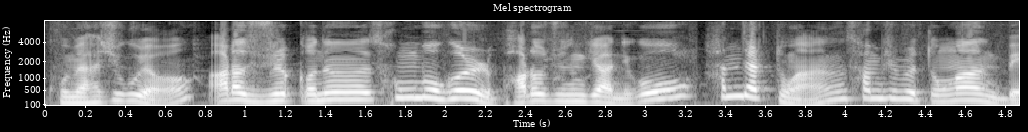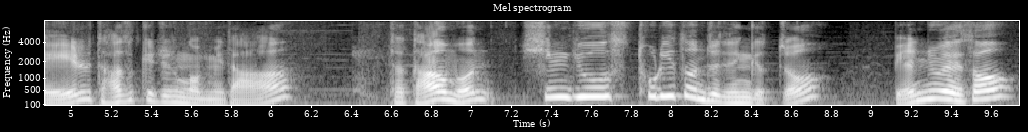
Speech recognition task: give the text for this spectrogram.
구매하시고요. 알아주실 거는 성목을 바로 주는 게 아니고 한 달 동안 30일 동안 매일 5개 주는 겁니다. 자 다음은 신규 스토리 던전이 생겼죠? 메뉴에서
